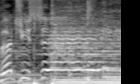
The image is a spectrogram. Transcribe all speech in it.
But you say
